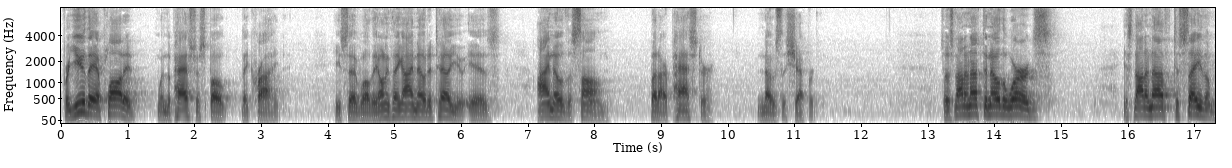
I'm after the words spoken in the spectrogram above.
For you, they applauded. When the pastor spoke, they cried. He said, Well, the only thing I know to tell you is I know the psalm, but our pastor knows the shepherd. So it's not enough to know the words, it's not enough to say them.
